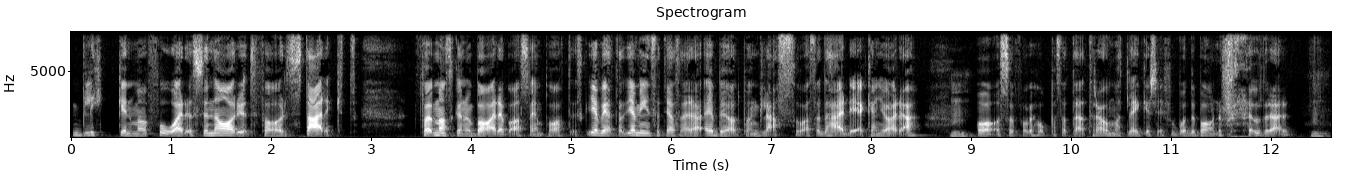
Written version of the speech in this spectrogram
blicken man får, scenariot för starkt. För man ska nog bara vara så empatisk. Jag vet att, jag minns att jag, så här, jag bjöd på en glass och alltså det här är det jag kan göra. Mm. Och, och, så får vi hoppas att det här traumat lägger sig för både barn och föräldrar. Mm.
